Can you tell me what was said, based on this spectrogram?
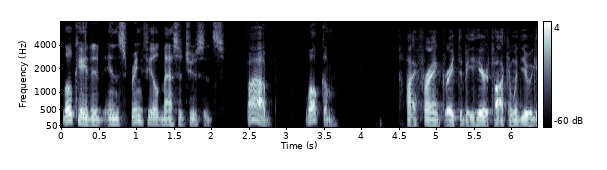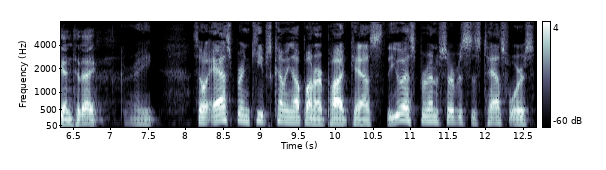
located in Springfield, Massachusetts. Bob, welcome. Hi, Frank. Great to be here talking with you again today. Great. So, aspirin keeps coming up on our podcast. The U.S. Preventive Services Task Force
